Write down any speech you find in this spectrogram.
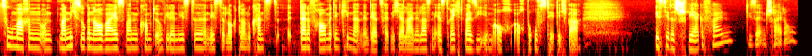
zumachen und man nicht so genau weiß, wann kommt irgendwie der nächste, nächste Lockdown. Du kannst deine Frau mit den Kindern in der Zeit nicht alleine lassen, erst recht, weil sie eben auch, auch berufstätig war. Ist dir das schwer gefallen, diese Entscheidung?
